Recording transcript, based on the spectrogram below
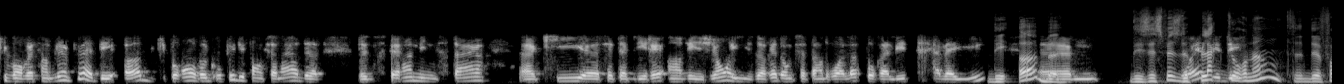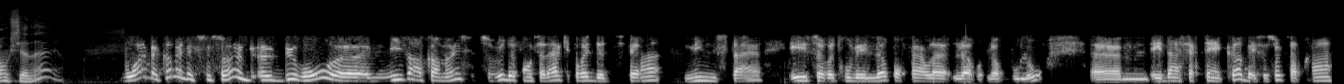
qui vont ressembler un peu à des hubs qui pourront regrouper des fonctionnaires de, de différents ministères euh, qui euh, s'établiraient en région et ils auraient donc cet endroit-là pour aller travailler. Des hubs, Euh, des espèces de ouais, plaques des- tournantes de fonctionnaires? Ouais, ben comme c'est ça, un, un bureau euh, mis en commun, si tu veux, de fonctionnaires qui pourraient être de différents ministères et se retrouver là pour faire le- leur, leur boulot. Euh, et dans certains cas, ben c'est sûr que ça prend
